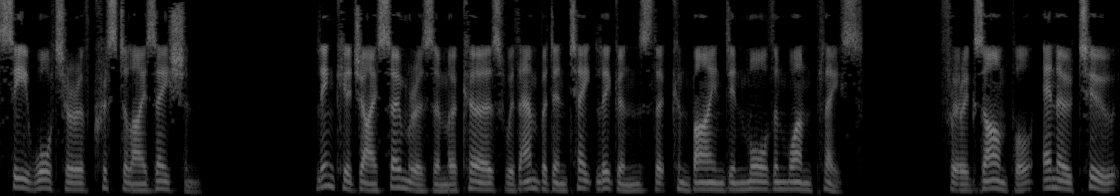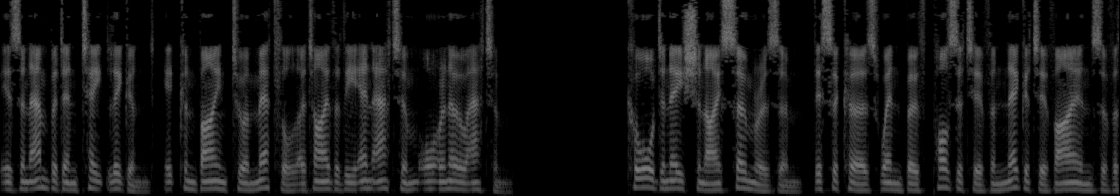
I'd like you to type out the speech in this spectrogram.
See water of crystallization. Linkage isomerism occurs with ambidentate ligands that can bind in more than one place. For example, NO2 is an ambidentate ligand, it can bind to a metal at either the N atom or an O atom. Coordination isomerism – This occurs when both positive and negative ions of a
